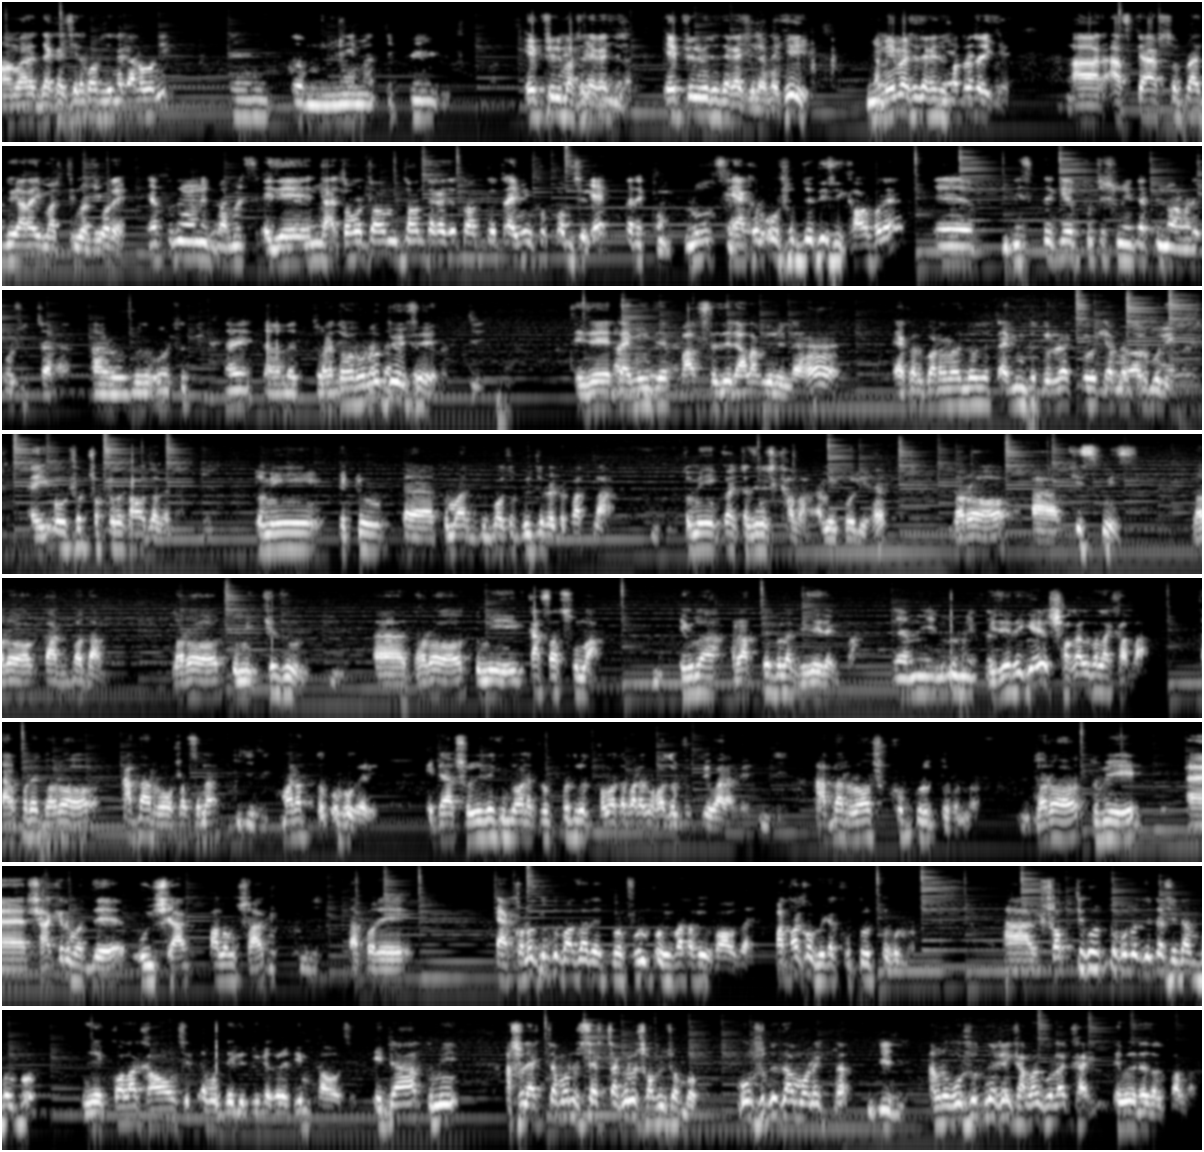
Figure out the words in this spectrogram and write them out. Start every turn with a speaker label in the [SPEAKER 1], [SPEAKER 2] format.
[SPEAKER 1] আমার দেখাইছিল কতদিনে কালো
[SPEAKER 2] এই তো মে মাসে এপ্রিল
[SPEAKER 1] মাসে দেখাইছিল এপ্রিল মাসে দেখাইছিল নাকি? মে মাসে দেখাইছিল সতেরো তারিখে? আর আজকে আসছো প্রায় দুই আড়াই মাস তিন মাস পরে। এই যে তা- তখন তখন যখন দেখাচ্ছে তখন টাইমিং খুব কম ছিল।
[SPEAKER 2] একবারে কম।
[SPEAKER 1] এখন ওষুধ যে দিছি খাওয়ার পরে?
[SPEAKER 2] বিশ থেকে পঁচিশ মিনিট আপনি নর্মালি ওষুধ ছাড়া আর ওষুধ খাই তাহলে
[SPEAKER 1] মানে তোমার উন্নতি হয়েছে? এই যে টাইমিং যে পাচ্ছে যে আলহামদুলিল্লাহ হ্যাঁ? এখন ঘটনা হলো যে টাইমিংটা ধরে রাখতে হবে কেমন করে বলি? এই ওষুধ সবসময় খাওয়া যাবে না। তুমি একটু তোমার বছর দুই একটু পাতলা তুমি কয়েকটা জিনিস খাবা আমি বলি হ্যাঁ? ধরো কিশমিশ ধরো কাঠবাদাম ধরো তুমি খেজুর ধরো তুমি কাঁচা ছোলা এগুলা রাত্রেবেলা ভিজিয়ে রাখবা। ভিজিয়ে রেখে সকালবেলা খাবা। তারপরে ধরো আদার রস আছে না? মারাত্মক উপকারী। এটা শরীরে কিন্তু অনেক রোগ প্রতিরোধ ক্ষমতা বাড়াবে হজম শক্তি বাড়াবে। আদার রস খুব গুরুত্বপূর্ণ। ধরো তুমি আহ, শাকের মধ্যে পুঁই শাক পালং শাক তারপরে এখনও কিন্তু বাজারে ফুলকপি বাঁধাকপি পাওয়া যায়। পাতাকপিটা খুব গুরুত্বপূর্ণ। আর সবচেয়ে গুরুত্বপূর্ণ যেটা সেটা আমি বলব যে কলা খাওয়া উচিত এবং ডেলি দুইটা করে ডিম খাওয়া উচিত। এটা তুমি আসলে একটা মানুষ চেষ্টা করলে সবই সম্ভব। ওষুধের দাম অনেকটা
[SPEAKER 2] জি জি।
[SPEAKER 1] আমরা ওষুধ না খাই খাবারগুলা খাই এবং রেজাল্ট পাবো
